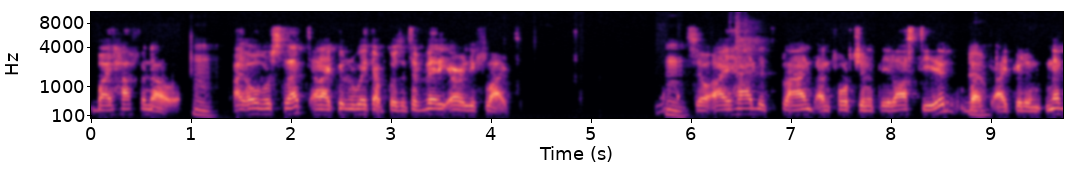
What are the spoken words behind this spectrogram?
by half an hour. Mm. I overslept and I couldn't wake up because it's a very early flight. Mm. So I had it planned, unfortunately, last year, but I couldn't. Not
